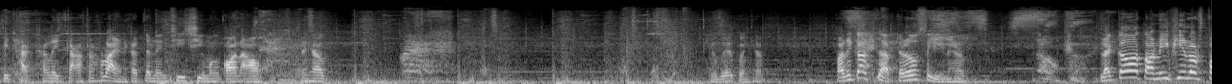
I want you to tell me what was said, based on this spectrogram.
ไปแท็กทางเลนกลางสักเท่าไหร่นะครับจะเน้นที่ชิงมังกรเอานะครับเดี๋ยวเวฟก่อนครับ ตอนนี้ก็เกือบจะเลเวลสี่นะครับแล้วก็ตอนนี้พี่รถไฟ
